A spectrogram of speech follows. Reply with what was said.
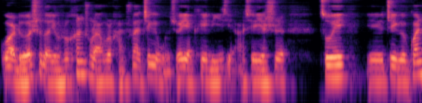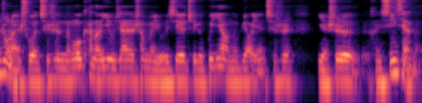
古尔德似的，有时候哼出来或者喊出来，这个我觉得也可以理解，而且也是作为。呃，这个观众来说，其实能够看到艺术家在上面有一些这个不一样的表演，其实也是很新鲜的。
